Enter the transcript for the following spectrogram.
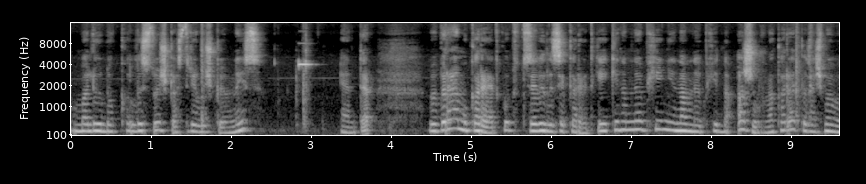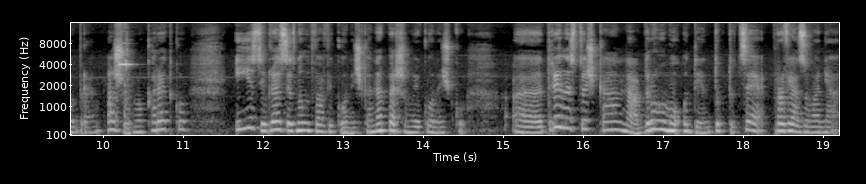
малюнок листочка стрілочкою вниз. Enter. Вибираємо каретку. Тут з'явилися каретки, які нам необхідні. Нам необхідна ажурна каретка, значить ми вибираємо ажурну каретку. І з'являються знову два віконечка. На першому віконечку три листочка, на другому один. Тобто це пров'язування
